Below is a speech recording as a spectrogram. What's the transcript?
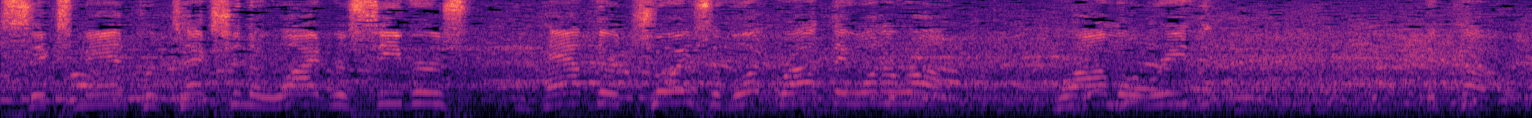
Six man protection. The wide receivers have their choice of what route they want to run. Brohm will read the, the coverage.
